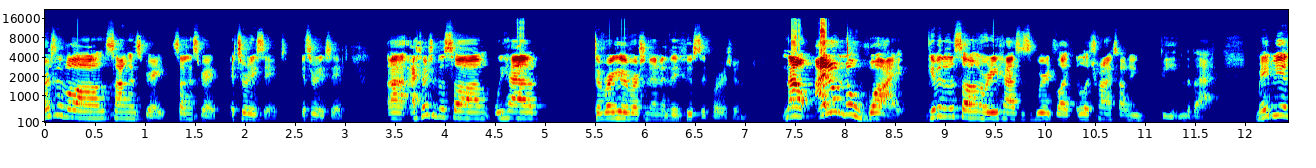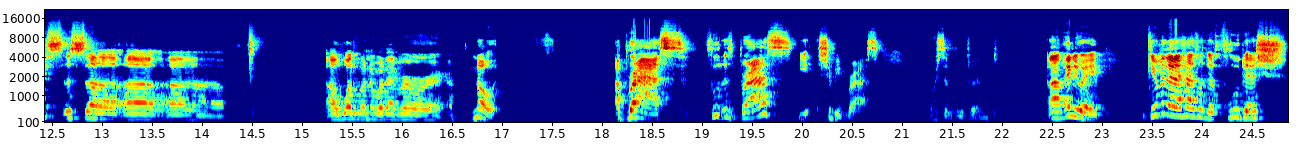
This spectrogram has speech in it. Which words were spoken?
First of all, song is great. Song is great. It's already saved. It's already saved. Uh, I searched up the song. We have the regular version and the acoustic version. Now, I don't know why. Given that the song already has this weird, like, electronic sounding beat in the back. Maybe it's it's a a, a, a woodwind or whatever, or no, a brass. Flute is brass. Yeah, should be brass, or is it woodwind? Um. Anyway, given that it has like a flutish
